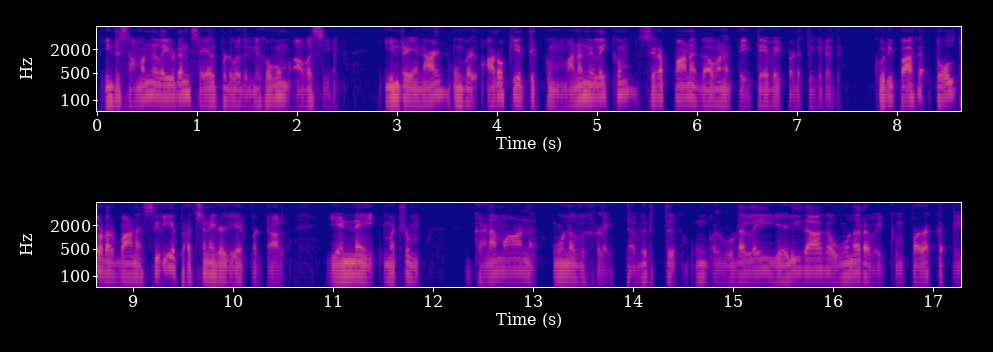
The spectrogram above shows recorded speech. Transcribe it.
இன்று சமநிலையுடன் செயல்படுவது மிகவும் அவசியம். இன்றைய நாள் உங்கள் ஆரோக்கியத்திற்கும் மனநிலைக்கும் சிறப்பான கவனத்தை தேவைப்படுத்துகிறது. குறிப்பாக தோல் தொடர்பான சிறிய பிரச்சனைகள் ஏற்பட்டால் எண்ணெய் மற்றும் கனமான உணவுகளை தவிர்த்து உங்கள் உடலை எளிதாக உணர வைக்கும் பழக்கத்தை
